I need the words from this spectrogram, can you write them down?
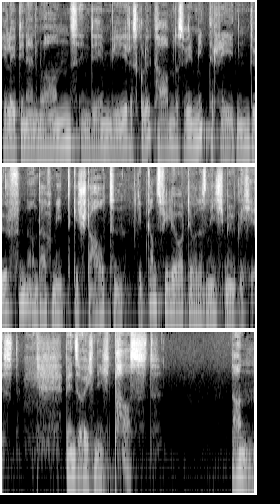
ihr lebt in einem Land, in dem wir das Glück haben, dass wir mitreden dürfen und auch mitgestalten. Es gibt ganz viele Orte, wo das nicht möglich ist. Wenn es euch nicht passt, dann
